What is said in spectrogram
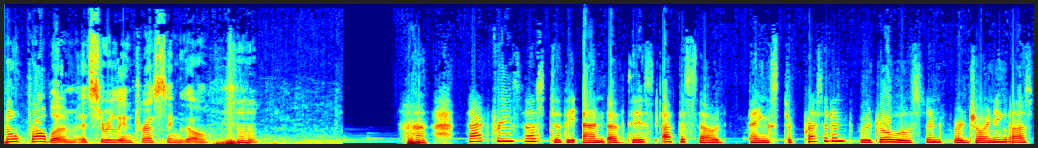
No problem. It's really interesting, though. that brings us to the end of this episode. Thanks to President Woodrow Wilson for joining us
